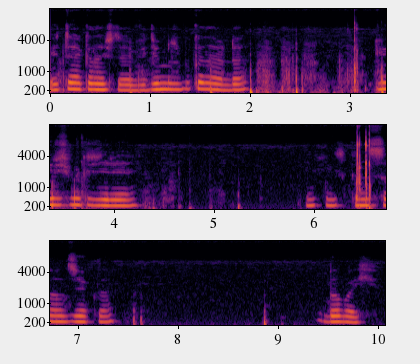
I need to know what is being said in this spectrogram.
Evet arkadaşlar videomuz bu kadar da. Görüşmek üzere. Hepiniz kalın sağlıcakla. Bye bye.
